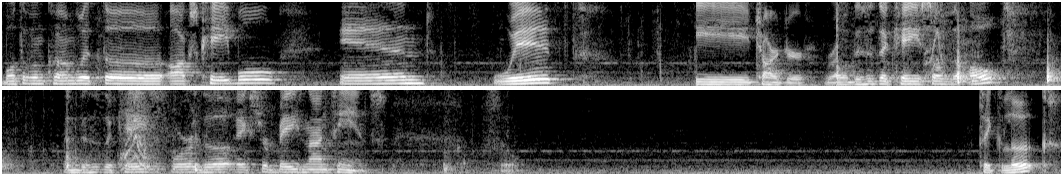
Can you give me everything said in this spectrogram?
Both of them come with the aux cable and with the charger. Bro, this is the case of the Alt, and this is the case for the extra bass 910s. So take a look.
